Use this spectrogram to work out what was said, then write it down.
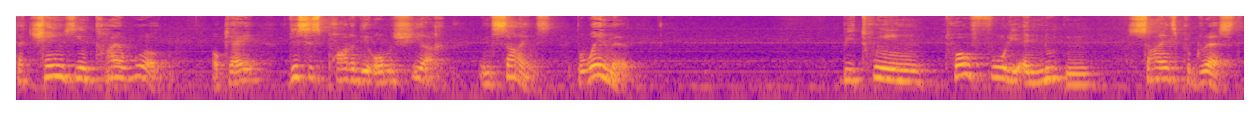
that changed the entire world. Okay? This is part of the Or Mashiach in science. But wait a minute. Between 1240 and Newton, science progressed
